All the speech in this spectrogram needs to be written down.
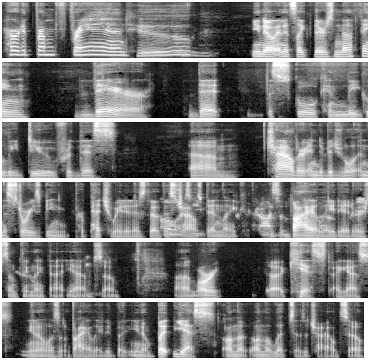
heard it from a friend who mm. You know and it's like there's nothing there that the school can legally do for this um child or individual and the story's being perpetuated as though this Oh, child's been like Gossip. violated or something like that yeah so um or uh, kissed i guess you know wasn't violated but you know but yes on the on the lips as a child so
